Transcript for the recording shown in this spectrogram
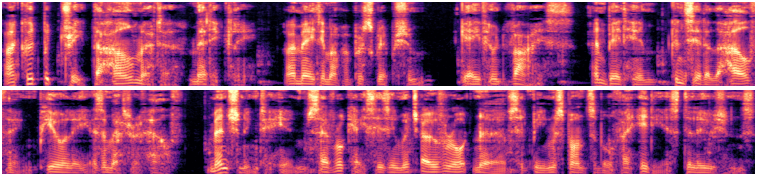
I could but treat the whole matter medically. I made him up a prescription, gave him advice, and bid him consider the whole thing purely as a matter of health, mentioning to him several cases in which overwrought nerves had been responsible for hideous delusions.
